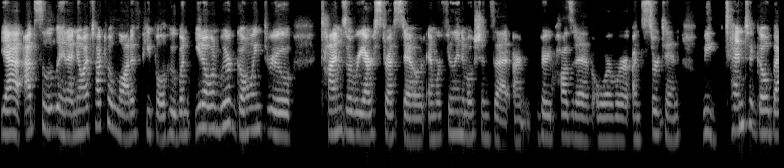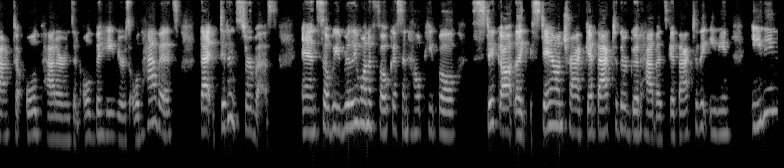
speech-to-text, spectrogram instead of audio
Yeah, absolutely. And I know I've talked to a lot of people who, when, you know, when we're going through times where we are stressed out and we're feeling emotions that aren't very positive or we're uncertain, we tend to go back to old patterns and old behaviors, old habits that didn't serve us. And so we really want to focus and help people stick on, like, stay on track, get back to their good habits, get back to the eating. Eating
